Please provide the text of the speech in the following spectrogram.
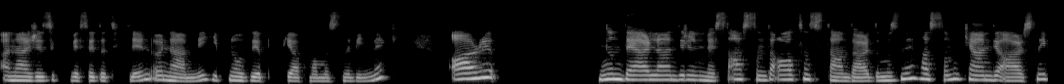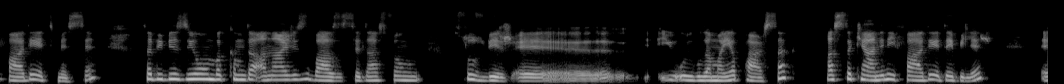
analjezik ve sedatiflerin önemli. Hipnoz yapıp yapmamasını bilmek. Ağrının değerlendirilmesi aslında altın standardımız ne? Hastanın kendi ağrısını ifade etmesi. Tabii biz yoğun bakımda analjezi bazı sedasyonsuz bir e, uygulama yaparsak hasta kendini ifade edebilir. E,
